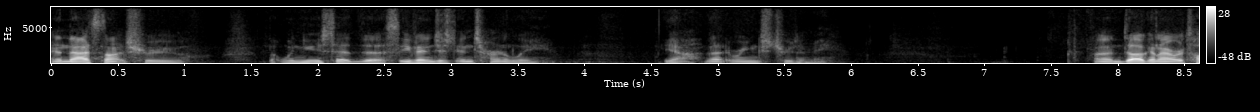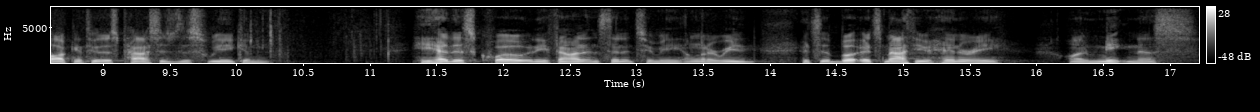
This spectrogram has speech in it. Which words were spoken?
and that's not true. But when you said this, even just internally, yeah, that rings true to me. Uh, Doug and I were talking through this passage this week, and he had this quote, and he found it and sent it to me. I'm going to read. It's a book. It's Matthew Henry on meekness,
